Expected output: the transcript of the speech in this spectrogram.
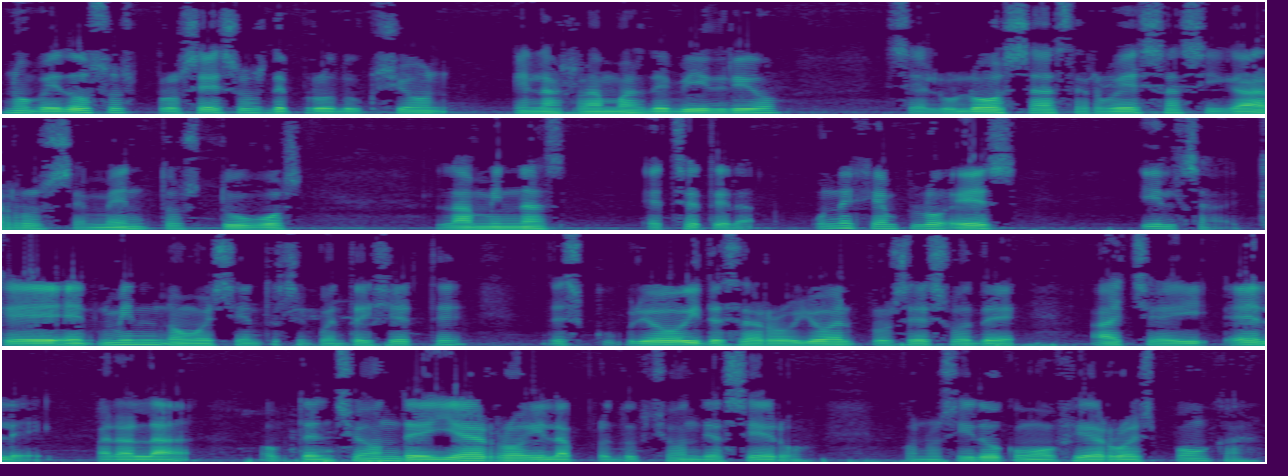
novedosos procesos de producción en las ramas de vidrio, celulosa, cerveza, cigarros, cementos, tubos, láminas, etc. Un ejemplo es Ilsa, que en 1957 descubrió y desarrolló el proceso de HIL para la obtención de hierro y la producción de acero, conocido como fierro esponja.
